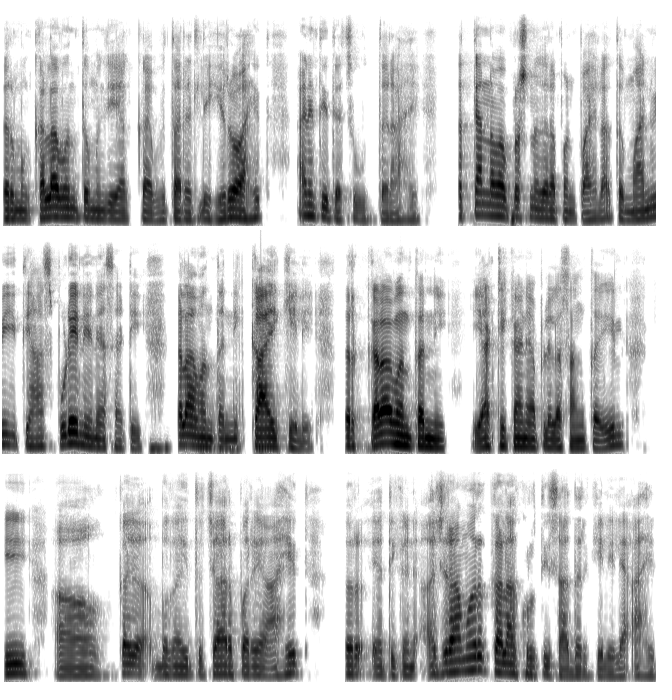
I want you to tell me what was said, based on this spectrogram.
तर मग कलावंत म्हणजे या का उतार्यातले हिरो आहेत आणि ते त्याचं उत्तर आहे. 97वा प्रश्न जर आपण पाहिला तर मानवी इतिहास पुढे नेण्यासाठी कलावंतांनी काय केले? तर कलावंतांनी या ठिकाणी आपल्याला सांगता येईल की अ, काय बघा इथं 4 पर्याय आहेत. तर या ठिकाणी अजरामर कलाकृती सादर केलेल्या आहेत.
